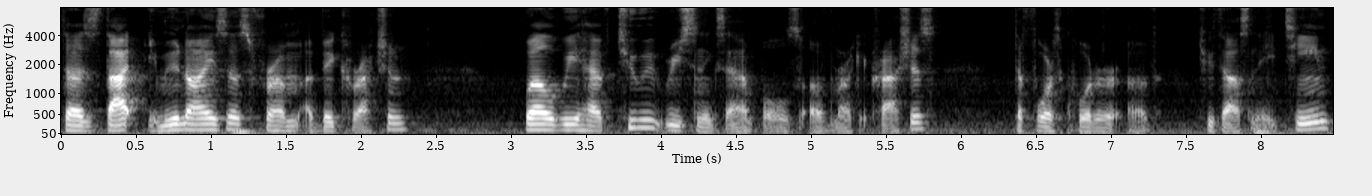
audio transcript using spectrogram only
Does that immunize us from a big correction? Well, we have two recent examples of market crashes the fourth quarter of 2018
